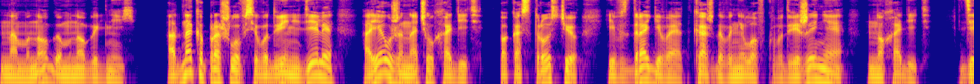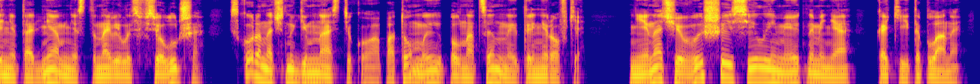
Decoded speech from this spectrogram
на много-много дней. Однако прошло всего две недели, а я уже начал ходить, пока с тростью и вздрагивая от каждого неловкого движения, но ходить. День ото дня мне становилось все лучше. Скоро начну гимнастику, а потом и полноценные тренировки. Не иначе высшие силы имеют на меня какие-то планы —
